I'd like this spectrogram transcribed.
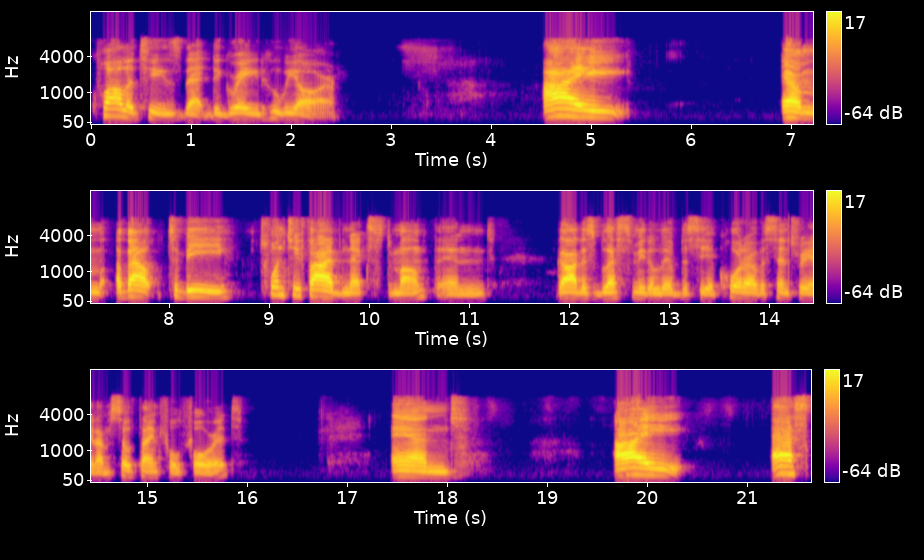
qualities that degrade who we are. I am about to be 25 next month, and God has blessed me to live to see a quarter of a century, and I'm so thankful for it. And I ask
